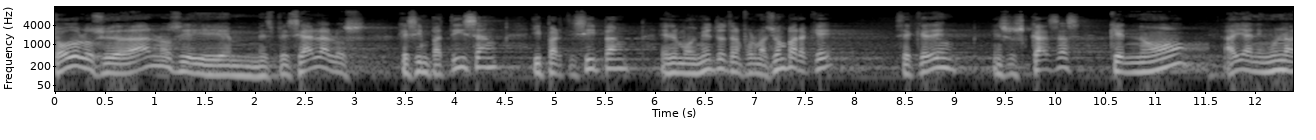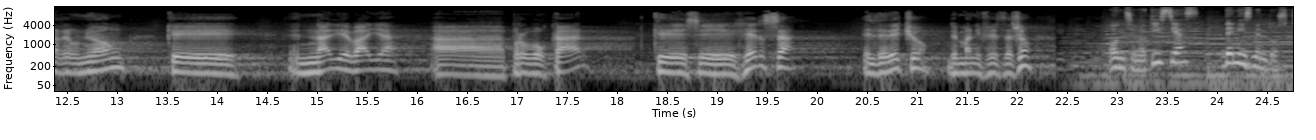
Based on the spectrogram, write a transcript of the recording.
todos los ciudadanos y en especial a los que simpatizan y participan en el movimiento de transformación para que se queden en sus casas, que no haya ninguna reunión, que nadie vaya a provocar, que se ejerza el derecho de manifestación. 11 Noticias, Denis Mendoza.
